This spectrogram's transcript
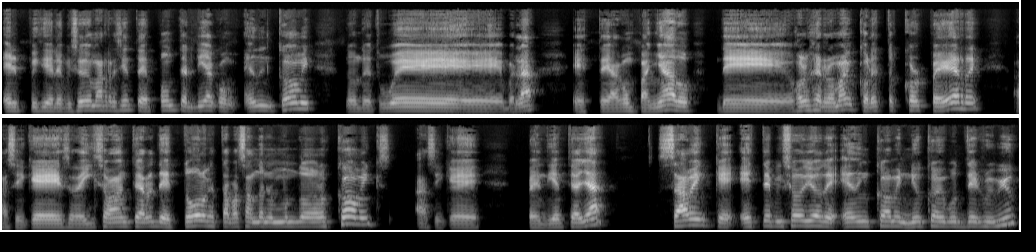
el, episodio más reciente de Ponte el Día con Edwin Comic, donde tuve, ¿verdad? Este, acompañado de Jorge Román, Collector Corp PR. Así que se hizo enterar de todo lo que está pasando en el mundo de los cómics. Así que pendiente allá. Saben que este episodio de Edwin Comic New Comic Book Day Review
